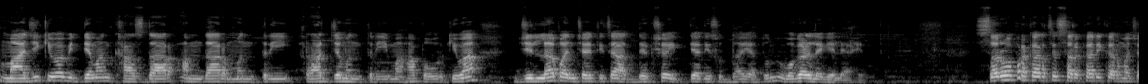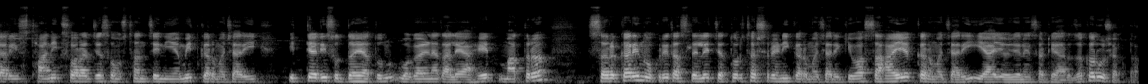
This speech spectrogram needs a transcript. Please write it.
माजी किंवा विद्यमान खासदार आमदार मंत्री राज्यमंत्री महापौर किंवा जिल्हा पंचायतीचे अध्यक्ष इत्यादी सुद्धा यातून वगळले गेले आहेत. सर्व प्रकारचे सरकारी कर्मचारी स्थानिक स्वराज्य संस्थांचे नियमित कर्मचारी इत्यादी सुद्धा यातून वगळण्यात आले आहेत. मात्र सरकारी नोकरीत असलेले चतुर्थ श्रेणी कर्मचारी किंवा सहाय्यक कर्मचारी या योजनेसाठी अर्ज करू शकतात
